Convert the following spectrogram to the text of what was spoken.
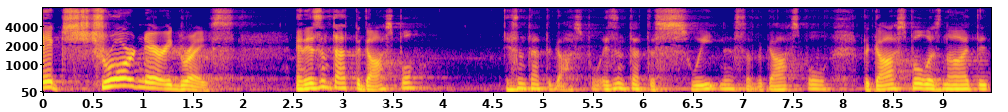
Extraordinary grace. And isn't that the gospel? Isn't that the gospel? Isn't that the sweetness of the gospel? The gospel is not that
